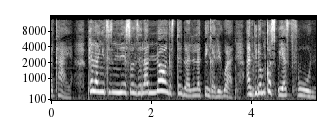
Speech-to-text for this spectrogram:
lapha emakhaya. Phela ngithi nisonzela nonke sithelalela tinganekwane anti lo mkhosi uyasifuna.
